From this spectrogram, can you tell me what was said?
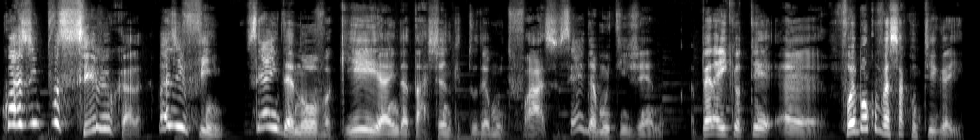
Quase impossível, cara. Mas enfim, você ainda é novo aqui, ainda tá achando que tudo é muito fácil. Você ainda é muito ingênuo. Pera aí que eu tenho. É... Foi bom conversar contigo aí.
